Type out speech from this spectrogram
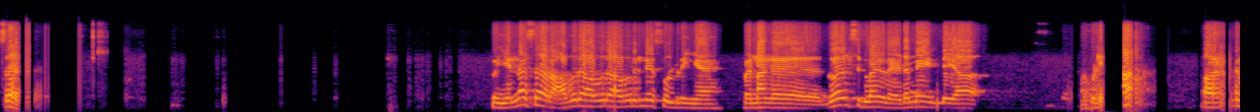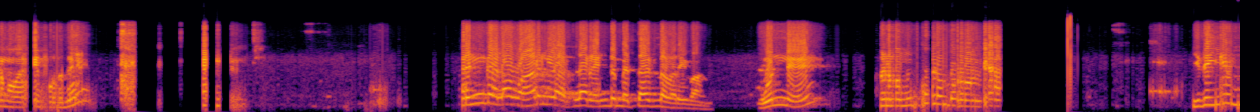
சார். இப்ப என்ன சார் அவரு அவரு அவருன்னே சொல்றீங்க. இப்ப நாங்க கேர்ள்ஸுக்குலாம் இதுல இடமே இல்லையா? அப்படின்னா நம்ம வரைய போகுது பெண்களை வாரலி ஆர்ட்ல ரெண்டு மெத்தட்ல வரைவாங்க. ஒண்ணு நம்ம முக்கோணம் போடுறோம் இல்லையா? இதையும்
